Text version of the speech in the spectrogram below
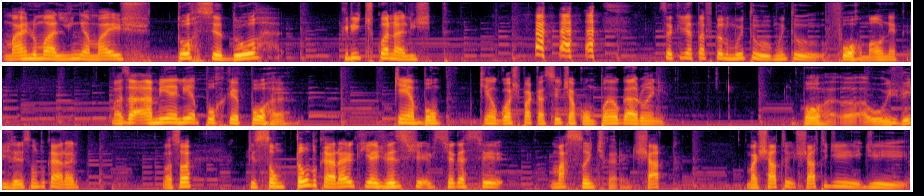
mas numa linha mais torcedor crítico analista. Isso aqui já tá ficando muito, muito formal, né, cara? Mas a, a, minha linha, porque, porra, quem é bom, quem eu gosto pra cacete acompanha é o Garone. Porra, os vídeos dele são do caralho. Mas só que são tão do caralho que às vezes chega a ser maçante, cara. Chato. Mas chato, chato de, de,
